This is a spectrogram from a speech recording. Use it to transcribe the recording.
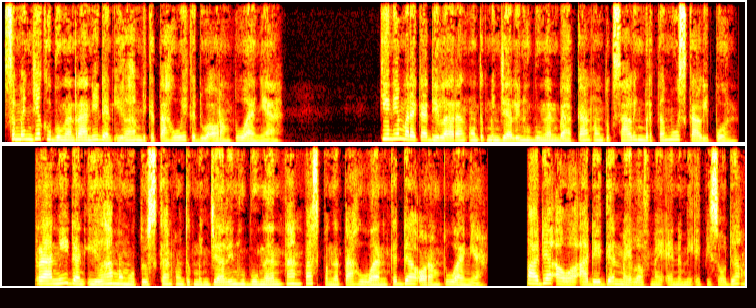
Semenjak hubungan Rani dan Ilham diketahui kedua orang tuanya, kini mereka dilarang untuk menjalin hubungan bahkan untuk saling bertemu sekalipun. Rani dan Ilham memutuskan untuk menjalin hubungan tanpa sepengetahuan kedua orang tuanya. Pada awal adegan My Love My Enemy episode 14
